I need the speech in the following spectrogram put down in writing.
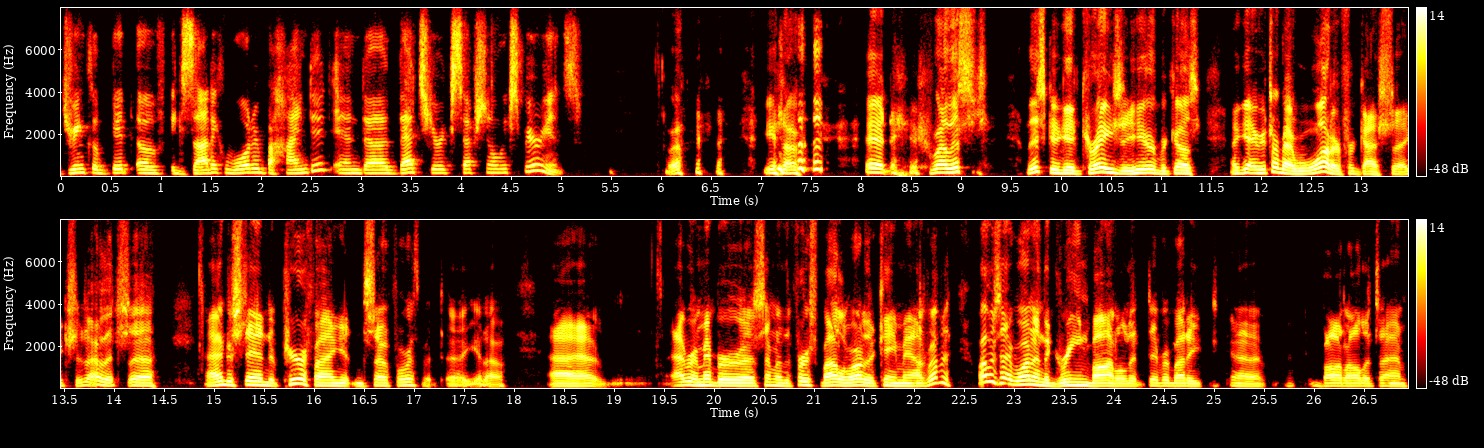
drink a bit of exotic water behind it, and uh, that's your exceptional experience. Well, you know, and well, this this could get crazy here because again, we're talking about water for gosh sakes. You know, that's uh, I understand the purifying it and so forth, but uh, you know, uh, I remember uh, some of the first bottled water that came out. What was what was that one in the green bottle that everybody uh, bought all the time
